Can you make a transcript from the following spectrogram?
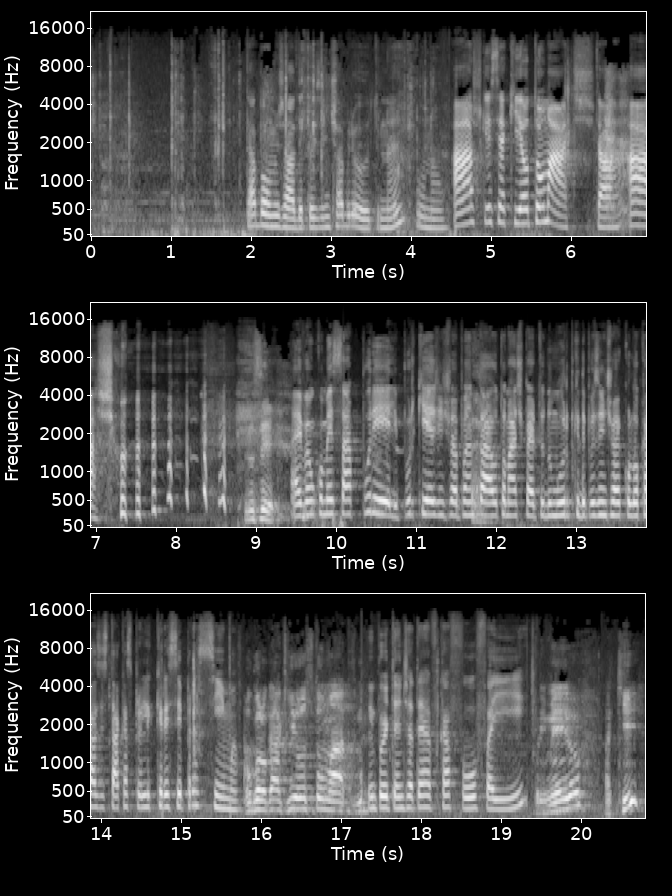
Tá bom já, depois a gente abre outro, né? Ou não? Acho que esse aqui é o tomate, tá? Acho. Não sei. Aí vamos começar por ele, porque a gente vai plantar o tomate perto do muro, porque depois a gente vai colocar as estacas pra ele crescer pra cima. Vou colocar aqui os tomates. O importante é a terra ficar fofa aí. Primeiro, aqui.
